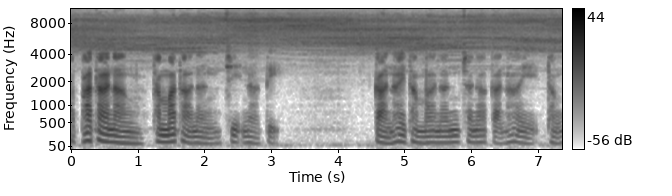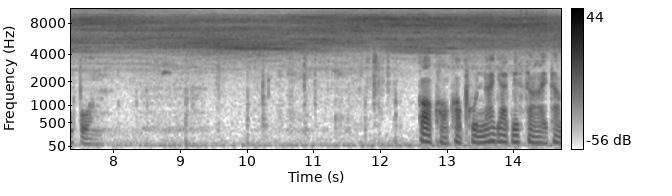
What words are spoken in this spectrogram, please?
สัพพทานัง ธรรมทานัง ชินาติ การให้ธรรมานั้นชนะการให้ทั้งปวง ก็ขอขอบคุณนะญาติมิตรสหายธรรม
